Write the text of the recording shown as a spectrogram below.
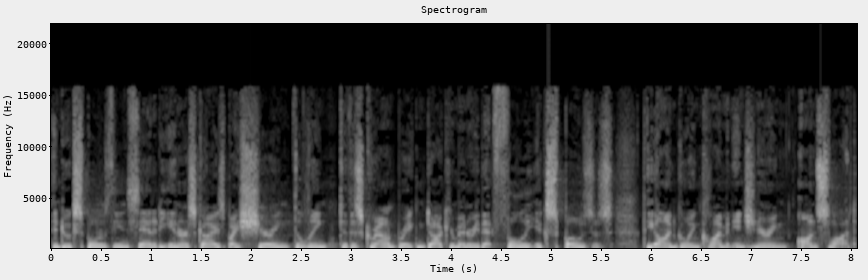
and to expose the insanity in our skies by sharing the link to this groundbreaking documentary that fully exposes the ongoing climate engineering onslaught.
